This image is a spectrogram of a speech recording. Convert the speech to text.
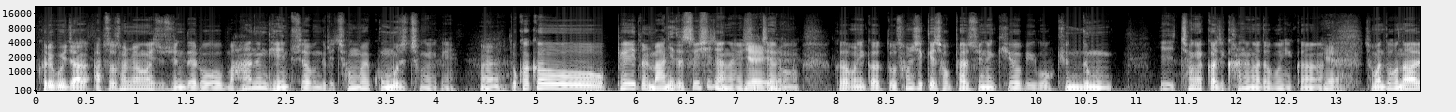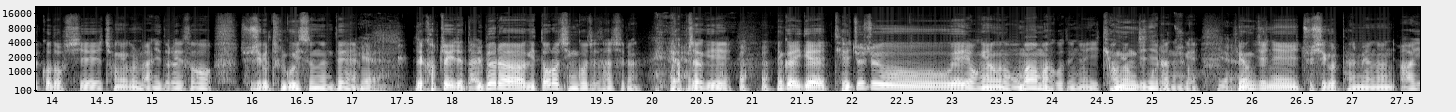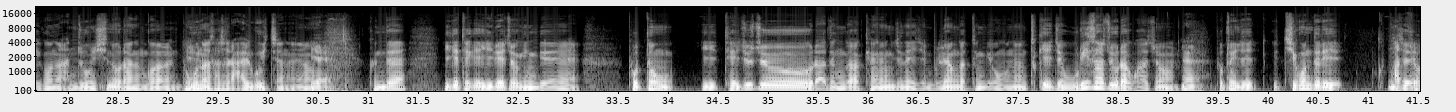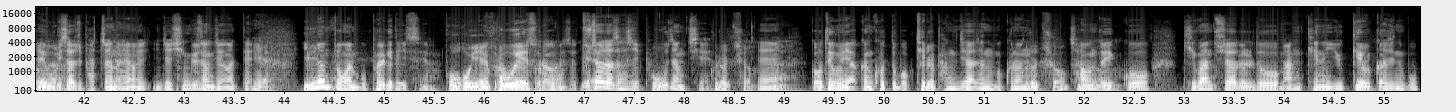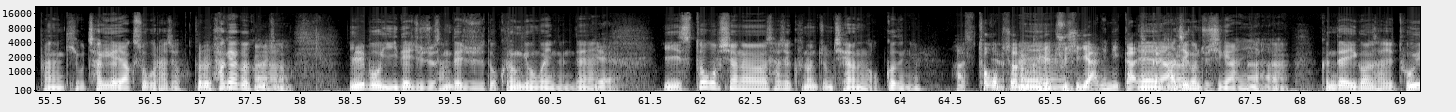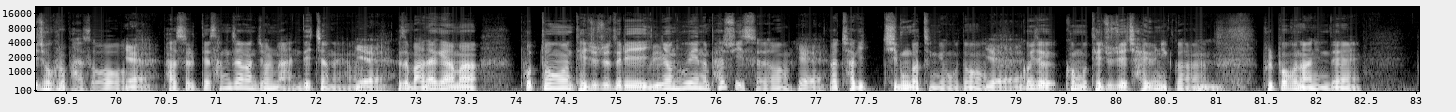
그리고 이제 앞서 설명해 주신 대로 많은 개인 투자분들이 정말 공모주청에게 네. 또 카카오페이들 많이들 쓰시잖아요, 예, 실제로. 예, 예. 그러다 보니까 또 손쉽게 접할 수 있는 기업이고 균등 이 청약까지 가능하다 보니까 예. 정말 너나 할 것 없이 청약을 많이들 해서 주식을 들고 있었는데 예. 이제 갑자기 이제 날벼락이 떨어진 거죠 사실은 예. 갑자기 그러니까 이게 대주주의 영향은 어마어마하거든요 이 경영진이라는 그렇죠. 게 예. 경영진이 주식을 팔면은 아 이거는 안 좋은 신호라는 걸 누구나 예. 사실 알고 있잖아요 근데 이게 되게 이례적인 게 보통 이 대주주라든가 경영진의 이제 물량 같은 경우는 특히 이제 우리 사주라고 하죠. 네. 보통 이제 직원들이 이제 예, 우리 사주 받잖아요. 네. 이제 신규 상장할 때 예. 1년 동안 못 팔게 돼 있어요. 보호예수 보호예수라 그래서 예. 투자자 사실 보호 장치예요. 그렇죠. 예. 네. 그러니까 어떻게 보면 약간 그것도 먹튀를 방지하자는 뭐 그런 그렇죠. 차원도 어. 있고 기관 투자들도 많게는 6개월까지는 못 파는 기 자기가 약속을 하죠. 그렇죠. 확약을 걸죠. 아. 일부 2대 주주, 3대 주주도 그런 경우가 있는데 예. 이 스톡 옵션은 사실 그런 좀 제한은 없거든요. 아, 스톡 옵션은 네. 그게 주식이 아니니까 아직까지는. 네, 아직은 주식이 아니니까. 아하. 근데 이건 사실 도의적으로 봐서 예. 봤을 때 상장한 지 얼마 안 됐잖아요. 예. 그래서 만약에 아마 보통은 대주주들이 1년 후에는 팔 수 있어요. 예. 그러니까 자기 지분 같은 경우도. 예. 그건 이제 그건 뭐 대주주의 자유니까 음. 불법은 아닌데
